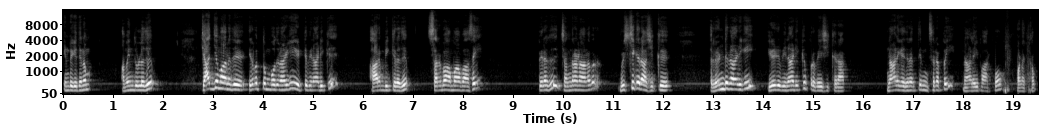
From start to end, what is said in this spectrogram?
இன்றைய தினம் அமைந்துள்ளது. தியாஜ்யமானது இருபத்தொம்போது நாழிகை எட்டு வினாடிக்கு ஆரம்பிக்கிறது. சர்வ அமாவாசை. பிறகு சந்திரனானவர் விருச்சிக ராசிக்கு ரெண்டு நாழிகை ஏழு வினாடிக்கு பிரவேசிக்கிறார். நாளைய தினத்தின் சிறப்பை நாளை பார்ப்போம். வணக்கம்.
